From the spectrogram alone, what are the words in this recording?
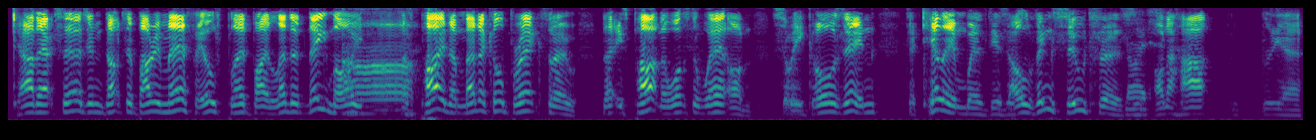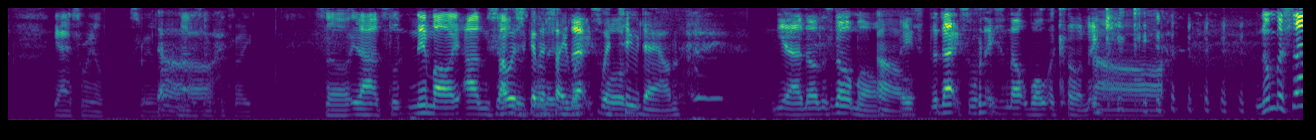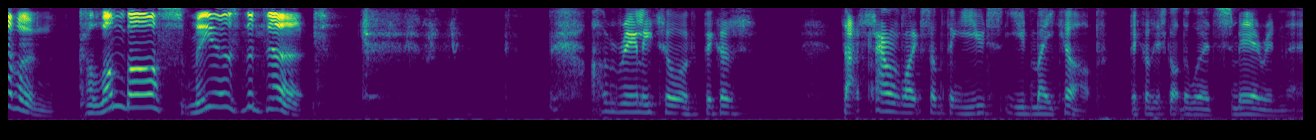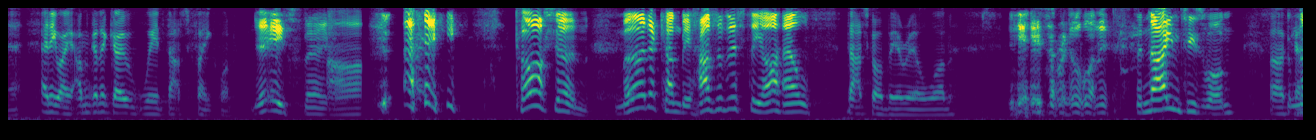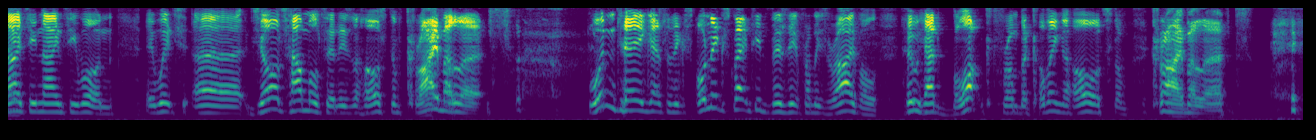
Cardiac surgeon Dr. Barry Mayfield, played by Leonard Nimoy, Ah. has pied a medical breakthrough that his partner wants to wait on, so he goes in to kill him with dissolving sutures Nice. on a heart. Yeah, yeah, it's real. It's real. Ah. 1973. So yeah, it's Nimoy and. I was going to say we're, we're two down. Yeah, no, there's no more. Oh. It's the next one is not Walter Koenig. Aw. Number seven, Columbo smears the dirt. I'm really torn because that sounds like something you'd you'd make up because it's got the word smear in there. Anyway, I'm going to go with that's a fake one. It is fake. Ah. Eight. Caution! Murder can be hazardous to your health. That's got to be a real one. It is a real one. It's a 90s one Okay. from 1991 in which uh, George Hamilton is the host of Crime Alert. One day he gets an ex- unexpected visit from his rival, who he had blocked from becoming a host of Crime Alert.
